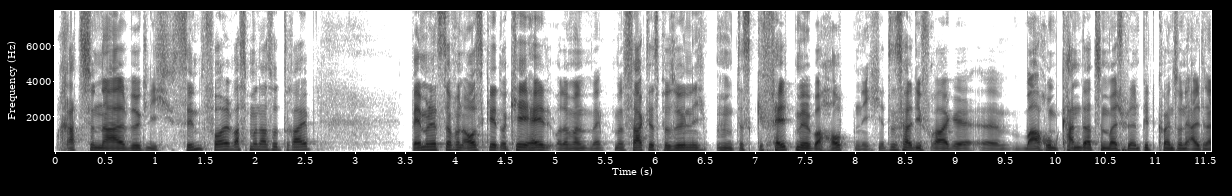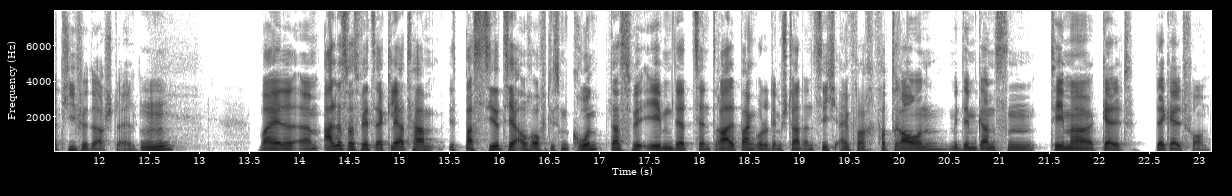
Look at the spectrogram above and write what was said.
rational, wirklich sinnvoll, was man da so treibt. Wenn man jetzt davon ausgeht, okay, hey, oder man, man sagt jetzt persönlich, hm, das gefällt mir überhaupt nicht. Jetzt ist halt die Frage, äh, warum kann da zum Beispiel ein Bitcoin so eine Alternative darstellen? Mhm. Weil ähm, alles, was wir jetzt erklärt haben, basiert ja auch auf diesem Grund, dass wir eben der Zentralbank oder dem Staat an sich einfach vertrauen mit dem ganzen Thema Geld, der Geldform.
